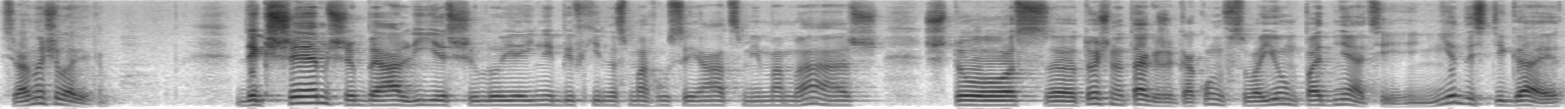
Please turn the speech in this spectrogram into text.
все равно человеком. Декшем шебалиес шилуейны бифхина смахуса и ацми мамаш, что с, точно так же, как он в своем поднятии не достигает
